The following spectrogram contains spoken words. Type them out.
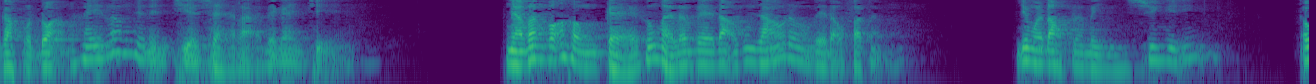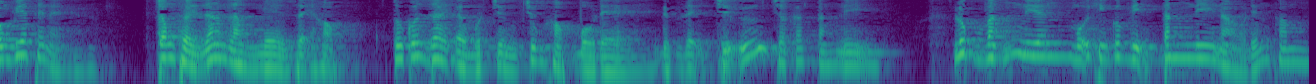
gặp một đoạn hay lắm, cho nên chia sẻ lại với các anh chị. Nhà văn võ hồng kể, không phải là về đạo công giáo đâu, về đạo phật ấy. nhưng mà đọc là mình suy nghĩ. Ông viết thế này, trong thời gian làm nghề dạy học, tôi có dạy ở một trường trung học bồ đề được dạy chữ cho các tăng ni. Lúc vãng niên, mỗi khi có vị tăng ni nào đến thăm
